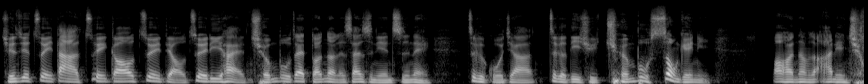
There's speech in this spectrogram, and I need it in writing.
全世界最大、最高、最屌、最厉害，全部在短短的三十年之内，这个国家、这个地区全部送给你，包含他们的阿联酋，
